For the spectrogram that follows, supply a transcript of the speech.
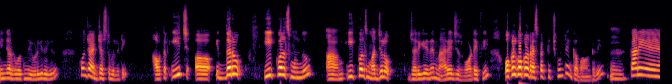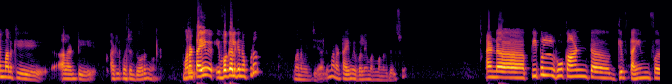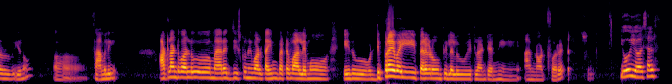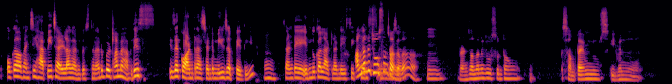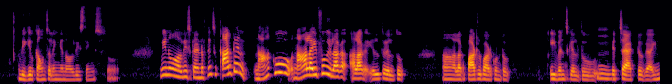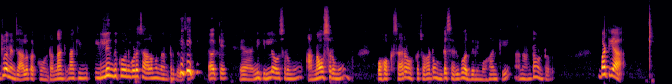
ఏం జరగబోతుందో ఎవడికి తెలియదు కొంచెం అడ్జస్టబిలిటీ అవతల ఈచ్ ఇద్దరు ఈక్వల్స్ ముందు ఈక్వల్స్ మధ్యలో జరిగేదే marriage is what I feel ఒకరికొకరు రెస్పెక్ట్ ఇచ్చుకుంటే ఇంకా బాగుంటుంది. కానీ మనకి అలాంటి అట్లా కొంచెం దూరంగా ఉంటుంది మన టైం ఇవ్వగలిగినప్పుడు మనం ఇది చేయాలి. మన టైం ఇవ్వలేమని మనకు తెలుసు. And people who can't give time for you know family అట్లాంటి వాళ్ళు మ్యారేజ్ తీసుకుని వాళ్ళ టైం పెట్ట వాళ్ళేమో ఏదో డిప్రైవ్ అయ్యి పెరగడం పిల్లలు ఇట్లాంటివన్నీ I'm not for it. So you yourself ఒక మంచి హ్యాపీ చైల్డ్ లాగా అనిపిస్తున్నారు but this is a contrast అంటే మీరు చెప్పేది So అంటే ఎందుకు అలా అట్లాంటి అందరినీ చూస్తుంటాం? కదా. ఫ్రెండ్స్ అందరినీ చూస్తుంటాం. Sometimes even we give counselling and all these things so we know all these kind of things అంటే నాకు నా లైఫ్ ఇలాగ అలాగ వెళ్తూ వెళ్తూ అలాగ పాటలు పాడుకుంటూ ఈవెంట్స్కి వెళ్తూ. పిచ్చ యాక్టివ్గా ఇంట్లో నేను చాలా తక్కువ ఉంటాను. నాకు నాకు ఇల్లు ఎందుకు అని కూడా చాలా మంది అంటారు తెలుసు? ఓకే. నీకు ఇల్లు అవసరము అనవసరము ఒక్కొక్కసారి ఒక్క చోట ఉంటే సరిపోద్ది నీ మొహానికి అని అంటూ ఉంటారు. But yeah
